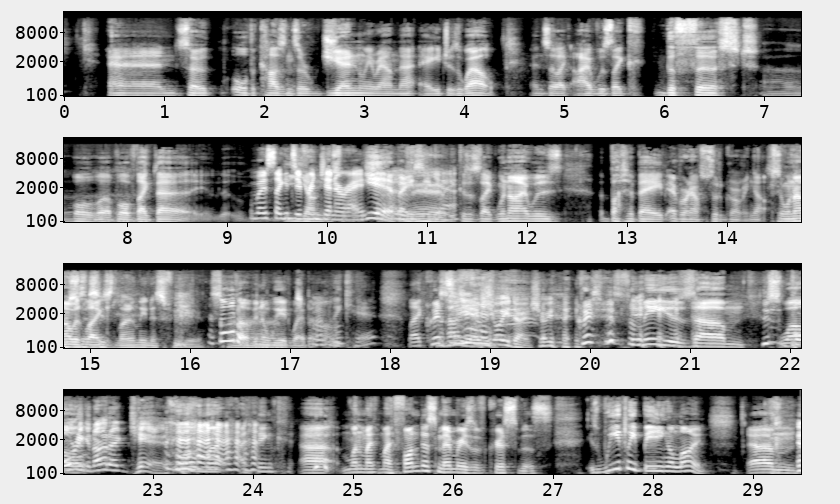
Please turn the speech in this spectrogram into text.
and so all the cousins are generally around that age as well. And so like I was like the first of, of, of like the Almost like a different youngest generation. Yeah, basically, Yeah. because it's like when I was a butter babe, everyone else was sort of growing up. So when I was like is loneliness for you. sort of in a weird way, but I don't really care. Like Christmas, Oh, yeah, sure you don't. Sure you don't. Christmas for me is um This is well- boring and I don't care. well, my, I think uh, one of my, my fondest memories of Christmas is weirdly being alone. Um,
